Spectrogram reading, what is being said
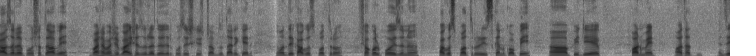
কার্যালয়ে পৌঁছাতে হবে। পাশাপাশি বাইশে জুলাই দু হাজার পঁচিশ খ্রিস্টাব্দ তারিখের মধ্যে কাগজপত্র সকল প্রয়োজনীয় কাগজপত্রের স্ক্যান কপি পিডিএফ ফরম্যাট অর্থাৎ যে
